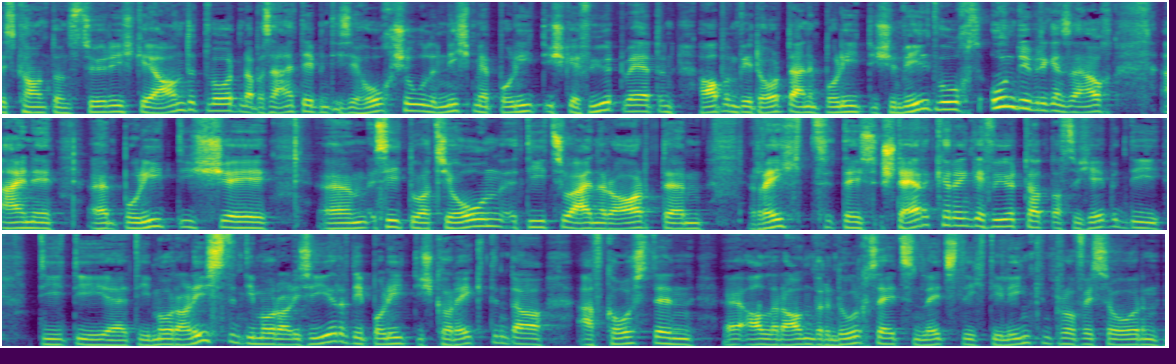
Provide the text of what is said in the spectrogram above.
des Kantons Zürich geahndet worden, aber seit eben diese Hochschulen nicht mehr politisch geführt werden, haben wir dort einen politischen Wildwuchs und übrigens auch eine äh, politische ähm, Situation, die zu einer Art ähm, Recht des Stärkeren geführt hat, dass sich eben die die, die, äh, die Moralisten, die Moralisierer, die politisch Korrekten da auf Kosten äh, aller anderen durchsetzen, letztlich die linken Professoren,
